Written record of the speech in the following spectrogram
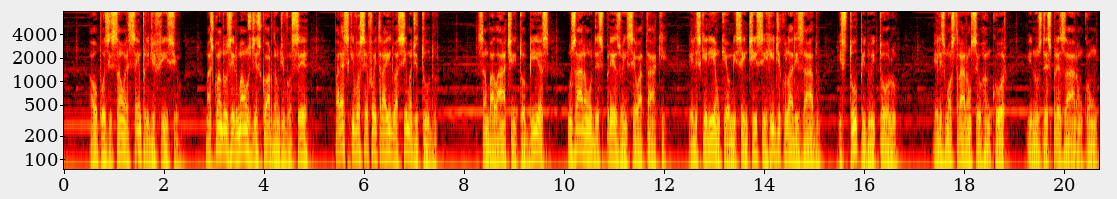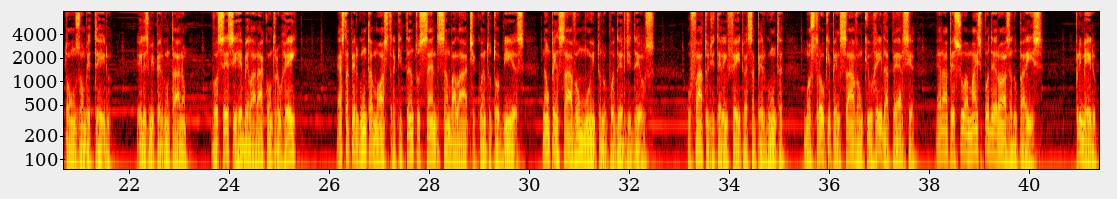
A oposição é sempre difícil, mas quando os irmãos discordam de você, parece que você foi traído acima de tudo. Sambalate e Tobias usaram o desprezo em seu ataque. Eles queriam que eu me sentisse ridicularizado, estúpido e tolo. Eles mostraram seu rancor e nos desprezaram com um tom zombeteiro. Eles me perguntaram: Você se rebelará contra o rei? Esta pergunta mostra que tanto Sand Sambalate quanto Tobias não pensavam muito no poder de Deus. O fato de terem feito essa pergunta mostrou que pensavam que o rei da Pérsia era a pessoa mais poderosa do país. Primeiro,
